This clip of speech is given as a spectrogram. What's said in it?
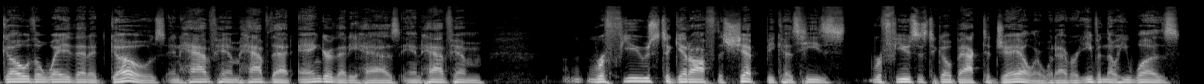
go the way that it goes and have him have that anger that he has and have him refuse to get off the ship because he's refuses to go back to jail or whatever, even though he was.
